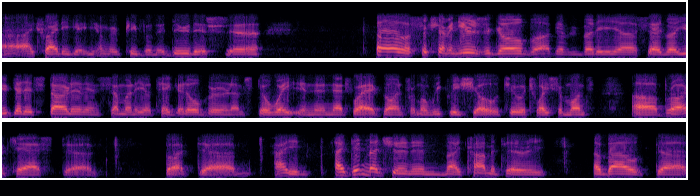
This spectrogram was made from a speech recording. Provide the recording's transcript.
uh, I try to get younger people to do this. Uh, oh, six, seven years ago, but everybody uh, said, well, you get it started and somebody will take it over, and I'm still waiting. And that's why I've gone from a weekly show to a twice a month uh, broadcast. Uh, but uh, I, I did mention in my commentary about uh,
